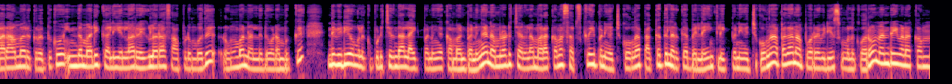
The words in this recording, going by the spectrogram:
வராமல் இருக்கிறதுக்கும் இந்த மாதிரி களியெல்லாம் ரெகுலராக சாப்பிடும்போது ரொம்ப நல்லது உடம்புக்கு. இந்த வீடியோ உங்களுக்கு பிடிச்சிருந்தா லைக் பண்ணுங்கள் கமெண்ட் பண்ணுங்கள் நம்மளோட சேனலை மறக்காமல் சப்ஸ்கிரைப் பண்ணி வச்சுக்கோங்க. பக்கத்தில் இருக்க பெல்லையும் கிளிக் பண்ணி வச்சுக்கோங்க. அப்போ தான் நான் போடுற வீடியோஸ் உங்களுக்கு வரும். நன்றி வணக்கம்.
